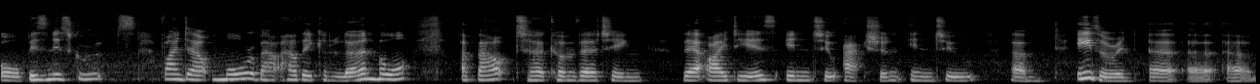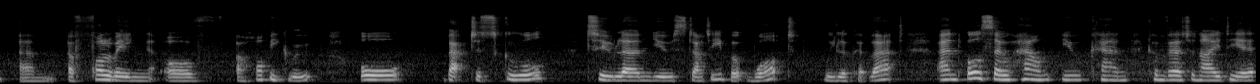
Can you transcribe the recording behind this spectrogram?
or business groups, find out more about how they can learn more about uh, converting their ideas into action, into um, either a, a, a, um, a following of a hobby group or back to school to learn new study, but what? We look at that, and also how you can convert an idea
